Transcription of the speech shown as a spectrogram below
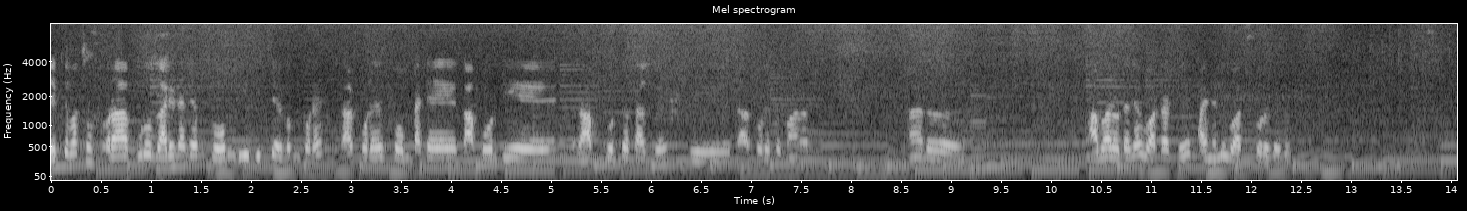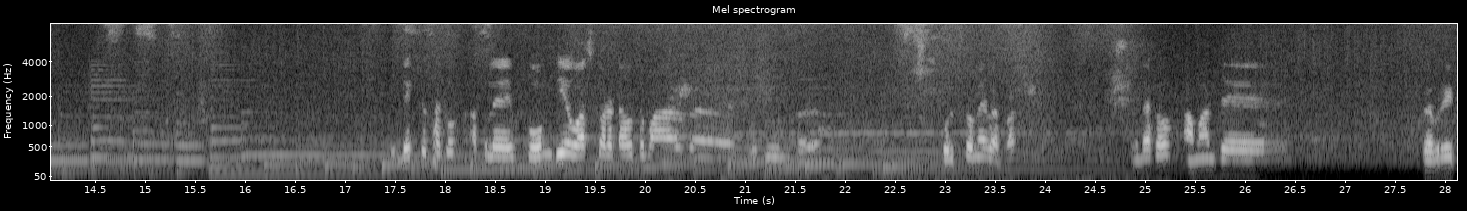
দেখতে পাচ্ছ, ওরা পুরো গাড়িটাকে ফোম দিয়ে দিচ্ছে এরকম করে। তারপরে ফোমটাকে কাপড় দিয়ে রাব করতে থাকবে। তারপরে তোমার আর, আবার ওটাকে ওয়াটার দিয়ে ফাইনালি ওয়াশ করে দেবে। দেখতে থাকো, আসলে ফোম দিয়ে ওয়াশ করাটাও তোমার প্রচুর পরিশ্রমের ব্যাপার। দেখো, আমার যে ফেভারিট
